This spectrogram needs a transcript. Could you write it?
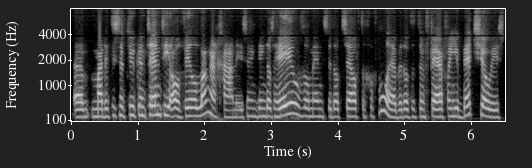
Ehm, maar dit is natuurlijk een trend die al veel langer gaande is. En ik denk dat heel veel mensen datzelfde gevoel hebben. Dat het een ver van je bedshow is.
